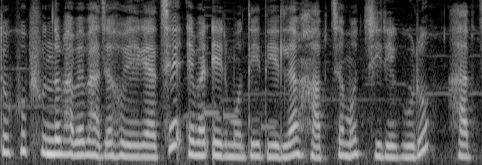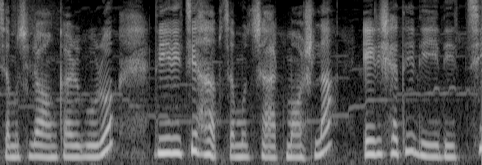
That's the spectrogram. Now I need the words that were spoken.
তো খুব সুন্দরভাবে ভাজা হয়ে গেছে। এবার এর মধ্যে দিয়ে দিলাম হাফ চামচ জিরে গুঁড়ো, হাফ চামচ লঙ্কার গুঁড়ো, দিয়ে দিচ্ছি হাফ চামচ চাট মশলা, এর সাথে দিয়ে দিচ্ছি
